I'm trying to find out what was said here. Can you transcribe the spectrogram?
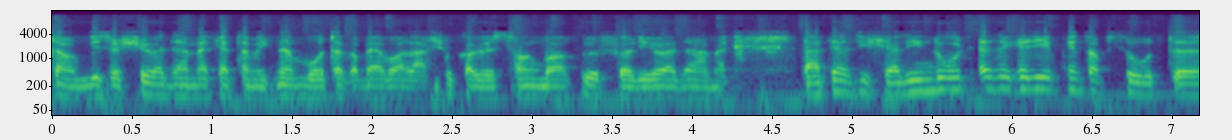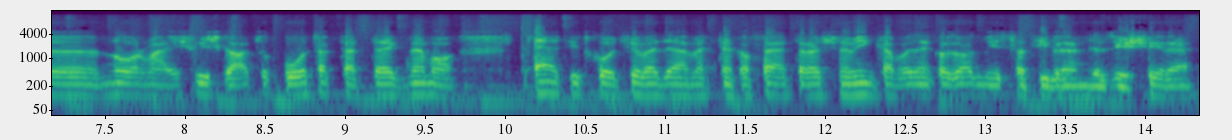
a bizonyos jövedelmeket, amik nem voltak a bevallásukkal összhangban a külföldi jövedelmek. Tehát ez is elindult. Ezek egyébként abszolút e, normális vizsgálatok voltak, tehát nem a eltitkolt jövedelmeknek a feltárás, hanem inkább ennek az adminisztratív rendezésére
